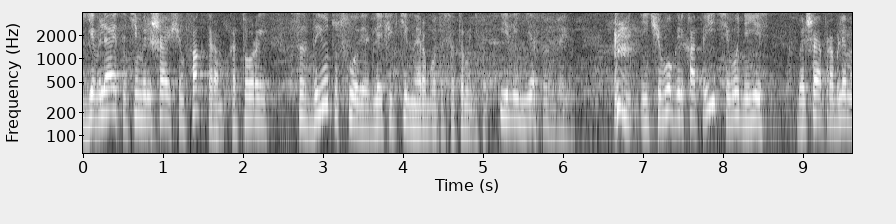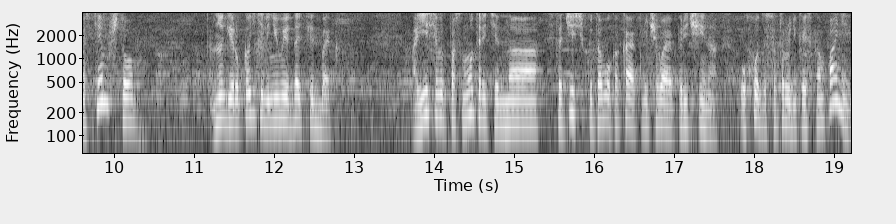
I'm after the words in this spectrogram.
является тем решающим фактором, который создает условия для эффективной работы сотрудников или не создает. И чего греха таить, сегодня есть большая проблема с тем, что многие руководители не умеют дать фидбэк. А если вы посмотрите на статистику того, какая ключевая причина ухода сотрудника из компании,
